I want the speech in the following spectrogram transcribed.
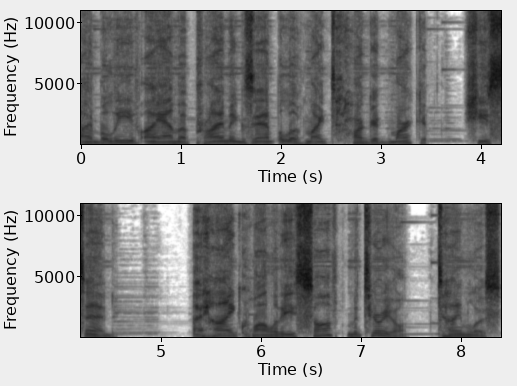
I believe I am a prime example of my target market, she said. A high-quality soft material timeless,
